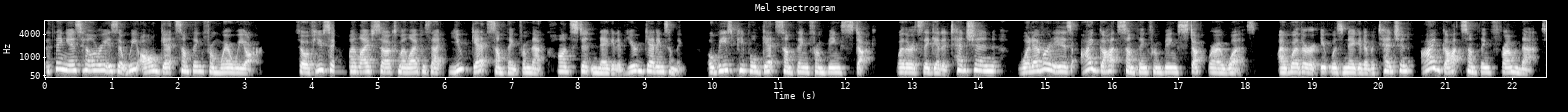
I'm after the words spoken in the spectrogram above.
the thing is, Hillary, is that we all get something from where we are. So if you say, my life sucks, my life is that, you get something from that constant negative. You're getting something. Obese people get something from being stuck, whether it's they get attention, whatever it is. I got something from being stuck where I was. I, whether it was negative attention, I got something from that.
